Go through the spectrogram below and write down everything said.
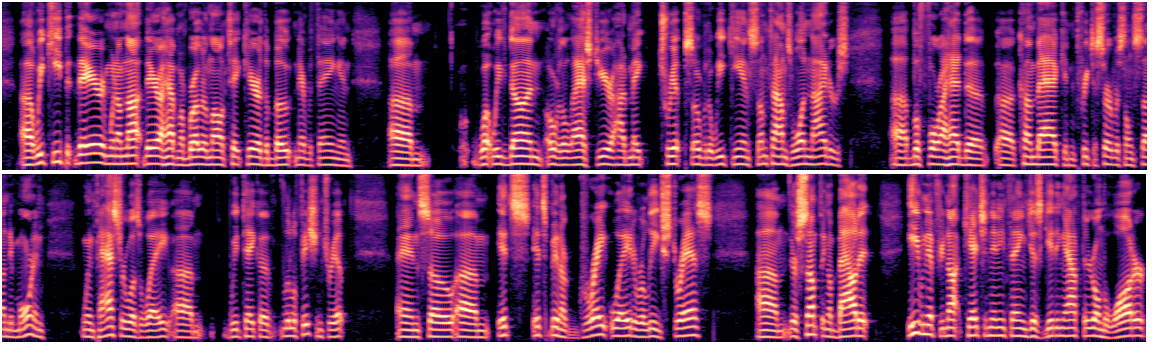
uh, we keep it there, and when I'm not there, I have my brother-in-law take care of the boat and everything. And um, what we've done over the last year, I'd make trips over the weekend, sometimes one nighters, uh, before I had to uh, come back and preach a service on Sunday morning. When Pastor was away, um, we'd take a little fishing trip, and so um, it's it's been a great way to relieve stress. Um, there's something about it, even if you're not catching anything, just getting out there on the water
